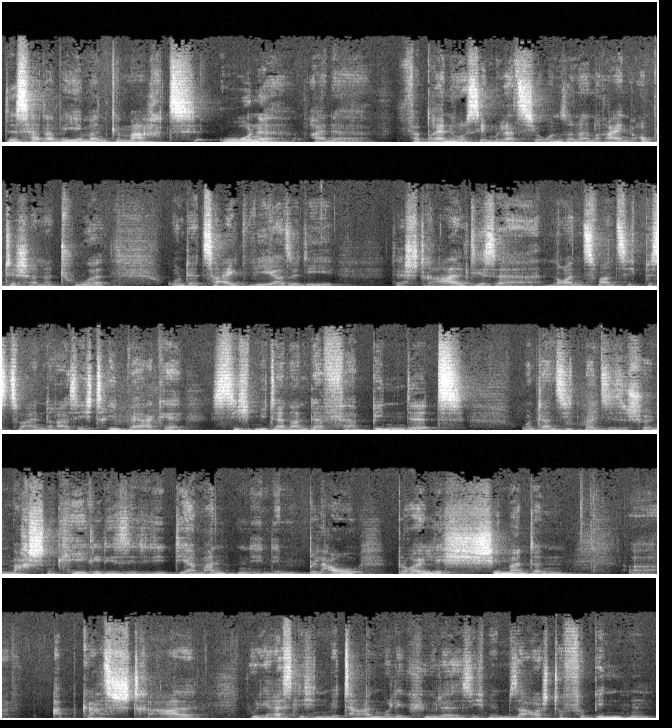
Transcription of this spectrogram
Das hat aber jemand gemacht ohne eine Verbrennungssimulation, sondern rein optischer Natur. Und er zeigt, wie also die, der Strahl dieser 29 bis 32 Triebwerke sich miteinander verbindet. Und dann sieht man diese schönen Machschen Kegel, diese Diamanten in dem blau-bläulich schimmernden äh, Abgasstrahl wo die restlichen Methanmoleküle sich mit dem Sauerstoff verbinden.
